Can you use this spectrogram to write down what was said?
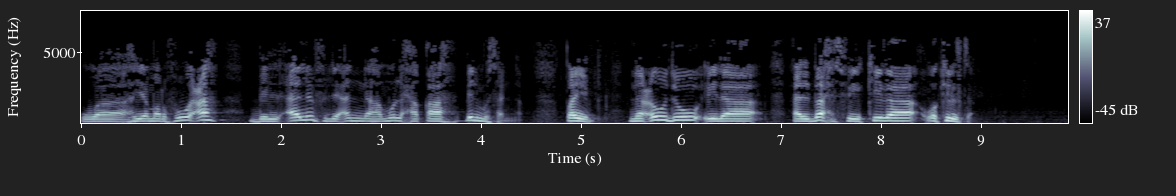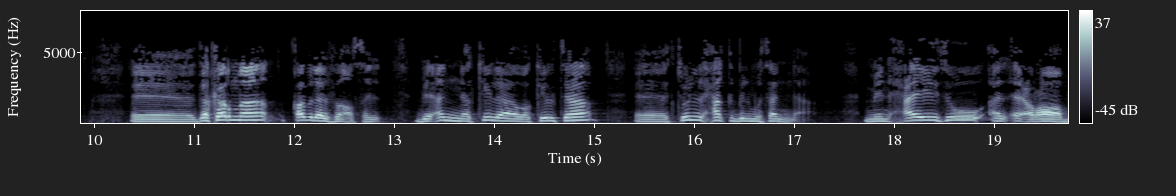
وهي مرفوعة بالألف لأنها ملحقة بالمثنى. طيب نعود إلى البحث في كلا وكلتا. آه ذكرنا قبل الفاصل بأن كلا وكلتا آه تلحق بالمثنى من حيث الإعراب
